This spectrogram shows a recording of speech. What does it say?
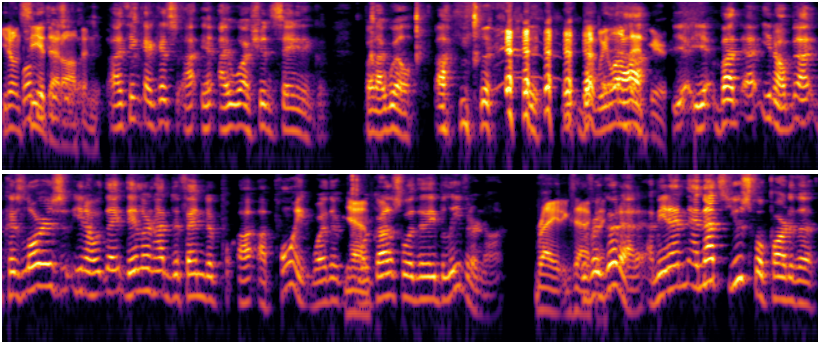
you don't Well, see it that uh, often." I think I guess I, I, I shouldn't say anything, but I will. Um, we love uh, that here. Yeah, yeah, but uh, you know, because lawyers, you know, they, they learn how to defend a point, whether Yeah. regardless of whether they believe it or not. Right, They're exactly. very good at it. I mean, and, and that's useful part of the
